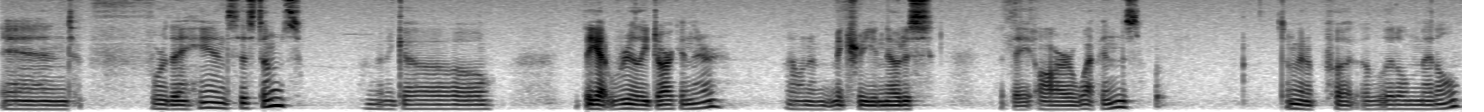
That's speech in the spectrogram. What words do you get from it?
And for the hand systems, I'm going to go, they got really dark in there. I want to make sure you notice that they are weapons. So I'm going to put a little metal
